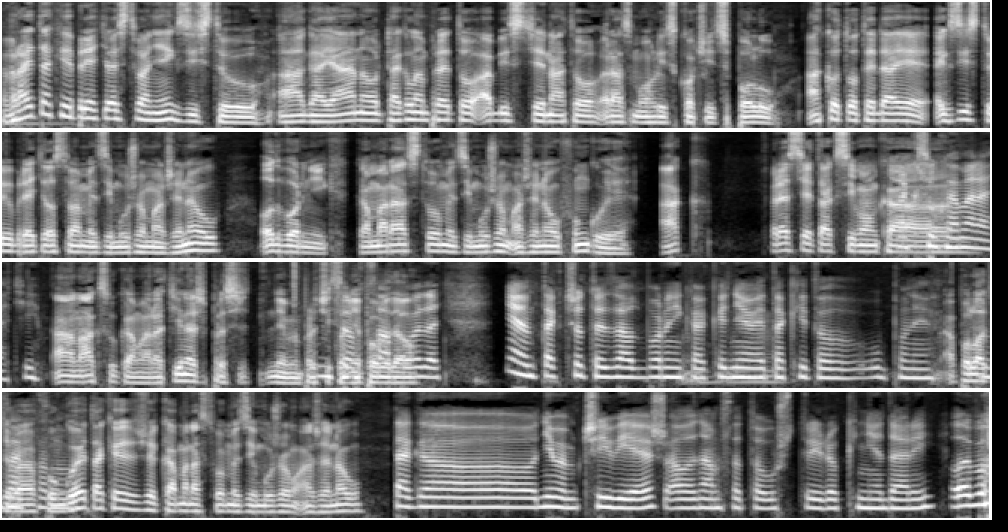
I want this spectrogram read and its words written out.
Vraj také priateľstva neexistujú a ak aj áno, tak len preto, aby ste na to raz mohli skočiť spolu. Ako to teda je? Existujú priateľstva medzi mužom a ženou? Odborník, kamarátstvo medzi mužom a ženou funguje. Ak? Presne tak, Simonka. Ak sú kamaráti. Áno, ak sú kamaráti. Ináč presne, neviem, prečo to nepovedal. Povedať. Neviem, tak čo to je za odborníka, keď nevie mm. takýto úplne A podľa teba základnú. funguje také, že kamarátstvo medzi mužom a ženou? Tak uh, neviem, či vieš, ale nám sa to už 3 roky nedarí. Lebo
